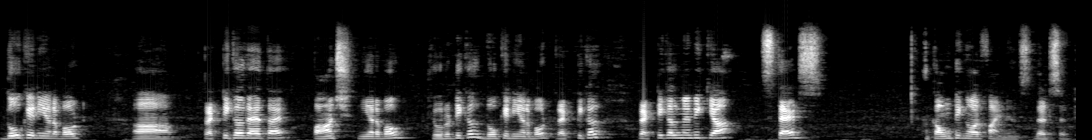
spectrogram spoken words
दो के नियर अबाउट प्रैक्टिकल रहता है। पाँच नियर अबाउट थ्योरिटिकल दो के नियर अबाउट प्रैक्टिकल प्रैक्टिकल में भी क्या? स्टैट्स अकाउंटिंग और फाइनेंस दैट्स इट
